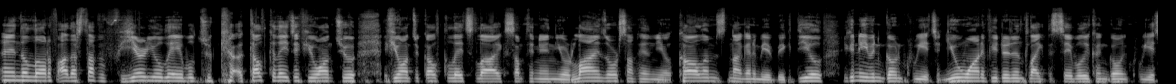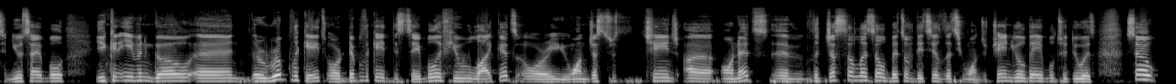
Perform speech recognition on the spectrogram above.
and a lot of other stuff. Here you'll be able to ca calculate if you want to. If you want to calculate like something in your lines or something in your columns, not going to be a big deal. You can even go and create a new one. If you didn't like this table, you can go and create a new table. You can even go and replicate or duplicate this table if you like it or you want just to change uh, on it. Uh, just a little bit of details that you want to change, you'll be able to do it. So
